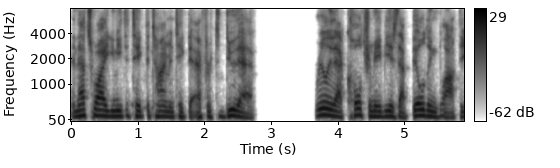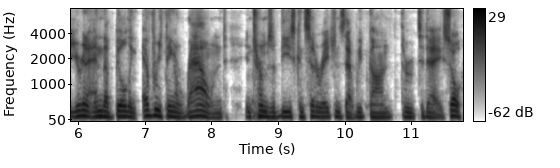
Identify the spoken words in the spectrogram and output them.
And that's why you need to take the time and take the effort to do that really that culture maybe is that building block that you're going to end up building everything around in terms of these considerations that we've gone through today. So,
